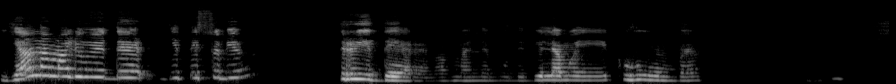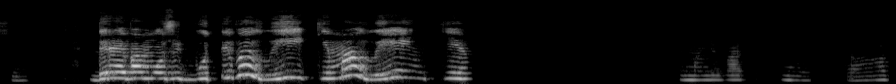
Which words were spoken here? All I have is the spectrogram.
Я намалюю діти собі три дерева в мене буде біля моєї клумби. Дерева можуть бути великі, маленькі малювати ось так.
